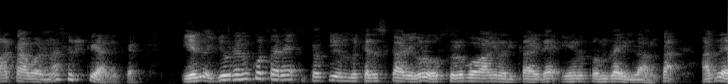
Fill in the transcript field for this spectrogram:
ವಾತಾವರಣ ಸೃಷ್ಟಿಯಾಗುತ್ತೆ. ಎಲ್ಲ ಇವ್ರು ಅನ್ಕೋತಾರೆ, ಪ್ರತಿಯೊಂದು ಕೆಲಸ ಕಾರ್ಯಗಳು ಸುಲಭವಾಗಿ ನಡೀತಾ ಇದೆ, ಏನು ತೊಂದರೆ ಇಲ್ಲ ಅಂತ. ಆದರೆ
